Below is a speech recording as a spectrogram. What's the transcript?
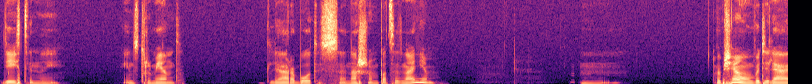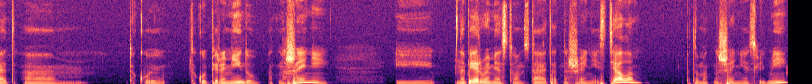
действенный инструмент для работы с нашим подсознанием — Вообще он выделяет э, такую, такую пирамиду отношений, и на первое место он ставит отношения с телом, потом отношения с людьми,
